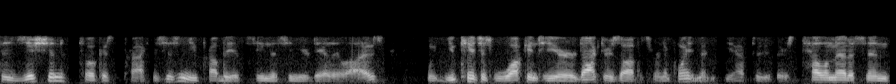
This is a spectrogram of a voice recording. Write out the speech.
physician-focused practices, and you probably have seen this in your daily lives, you can't just walk into your doctor's office for an appointment. You have to. There's telemedicine.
